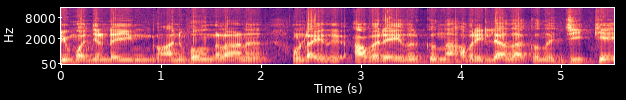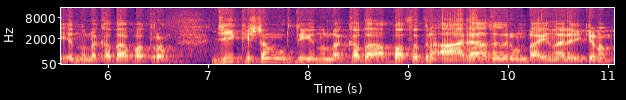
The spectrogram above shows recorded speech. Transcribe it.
ഈ വഞ്ചനയുടെയും അനുഭവങ്ങളാണ് ഉണ്ടായത്. അവരെ എതിർക്കുന്ന അവരെ ഇല്ലാതാക്കുന്ന ജി കെ എന്നുള്ള കഥാപാത്രം ജി കൃഷ്ണമൂർത്തി എന്നുള്ള കഥാപാത്രത്തിന് ആരാധകരുണ്ടായി എന്നാലോചിക്കണം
